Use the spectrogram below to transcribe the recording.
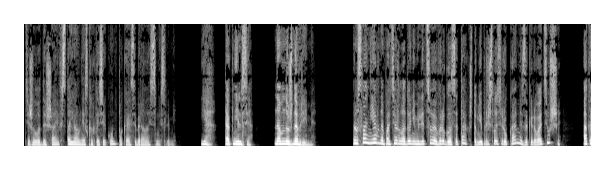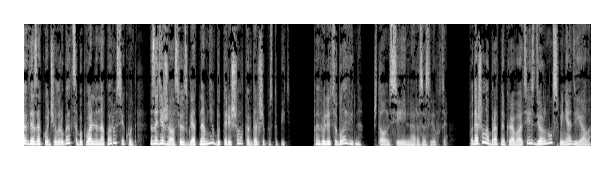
тяжело дыша, и стоял несколько секунд, пока я собиралась с мыслями. Я... Так нельзя. Нам нужно время. Руслан нервно потер ладонями лицо и выругался так, что мне пришлось руками закрывать уши. А когда закончил ругаться, буквально на пару секунд задержал свой взгляд на мне, будто решал, как дальше поступить. По его лицу было видно, что он сильно разозлился. Подошел обратно к кровати и сдернул с меня одеяло,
